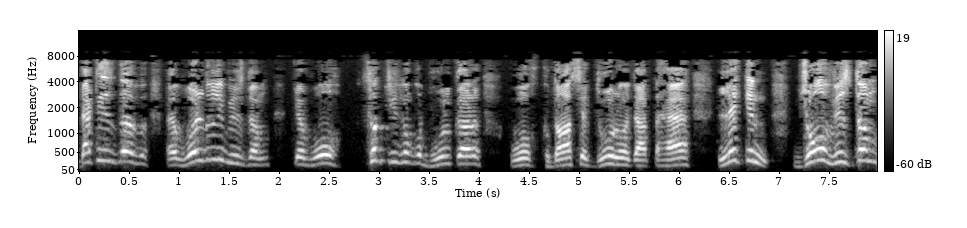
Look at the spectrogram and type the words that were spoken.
that is the worldly wisdom कि वो सब चीज़ों को भूलकर वो खुदा से दूर हो जाता है। लेकिन जो विजडम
